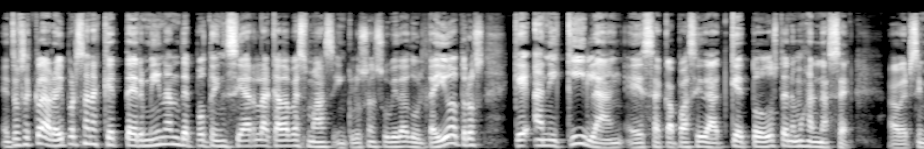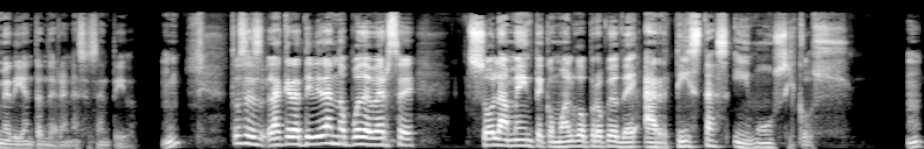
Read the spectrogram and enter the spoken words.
Entonces, claro, hay personas que terminan de potenciarla cada vez más, incluso en su vida adulta, y otros que aniquilan esa capacidad que todos tenemos al nacer. A ver si me di a entender en ese sentido. Entonces, la creatividad no puede verse solamente como algo propio de artistas y músicos. ¿Mm?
